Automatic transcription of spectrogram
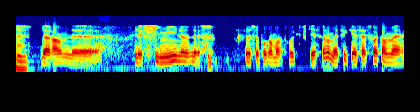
ouais. de rendre le le fini là le, je sais pas comment trop expliquer ça mais tu sais que ça soit comme euh,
